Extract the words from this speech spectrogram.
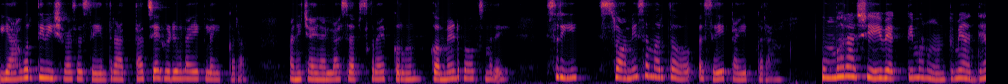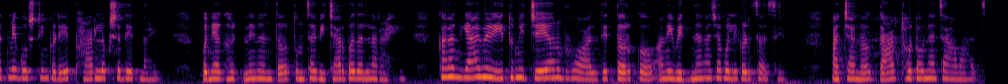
यावरती विश्वास असेल तर आत्ताच या व्हिडिओला एक लाईक करा आणि चॅनलला सबस्क्राईब करून कमेंट बॉक्समध्ये श्री स्वामी समर्थ असे टाईप करा. कुंभ राशी व्यक्ती म्हणून तुम्ही आध्यात्मिक गोष्टींकडे फार लक्ष देत नाही. पण या घटनेनंतर तुमचा विचार बदलणार आहे. कारण यावेळी तुम्ही जे अनुभवाल ते तर्क आणि विज्ञानाच्या पलीकडचं असेल. अचानक दार ठोठवण्याचा आवाज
